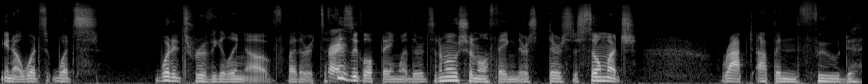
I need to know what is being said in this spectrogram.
you know, what's, what's, what it's revealing of, whether it's a Right. physical thing, whether it's an emotional thing. There's, there's just so much wrapped up in food.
